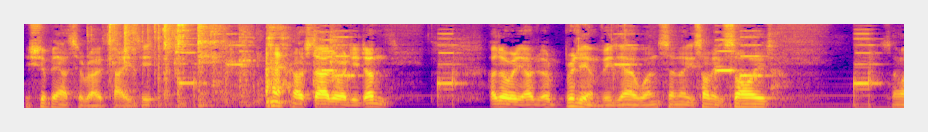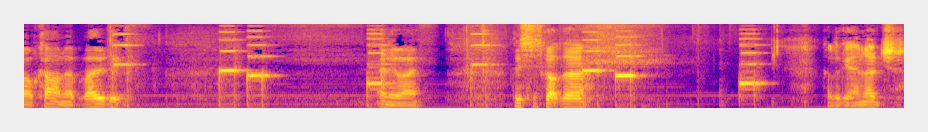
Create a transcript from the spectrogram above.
You should be able to rotate it. Started already done. I'd already had a brilliant video once and it's on its side. So I can't upload it. Anyway, this has got the, got to get a nudge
